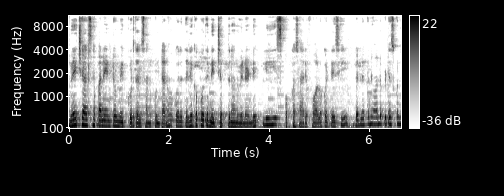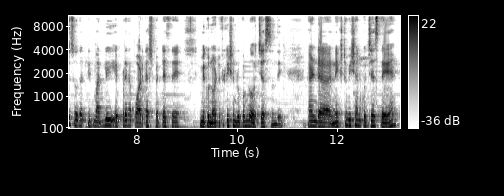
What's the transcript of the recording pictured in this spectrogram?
మీరు చేయాల్సిన పని ఏంటో మీకు కూడా తెలుసు అనుకుంటాను. ఒకవేళ తెలియకపోతే నేను చెప్తున్నాను వినండి. ప్లీజ్ ఒక్కసారి ఫాలో కొట్టేసి బెల్లకొని వాళ్ళు పెట్టేసుకోండి సో దట్ మళ్ళీ ఎప్పుడైనా పాడ్కాస్ట్ పెట్టేస్తే మీకు నోటిఫికేషన్ రూపంలో వచ్చేస్తుంది. అండ్ uh, నెక్స్ట్ విషయానికి వచ్చేస్తే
